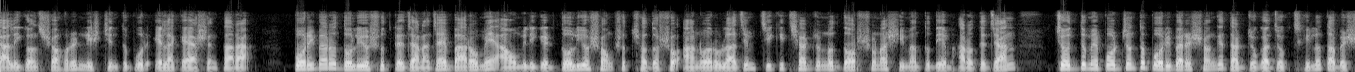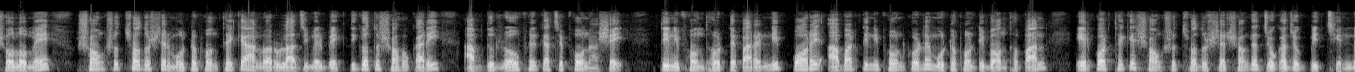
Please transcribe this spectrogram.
কালীগঞ্জ শহরের নিশ্চিন্তপুর এলাকায় আসেন তারা। পরিবার ও দলীয় সূত্রে জানা যায়, বারো মে আওয়ামী লীগের দলীয় সংসদ সদস্য আনোয়ারুল আজিম চিকিৎসার জন্য দর্শনা সীমান্ত দিয়ে ভারতে যান। চোদ্দ মে পর্যন্ত পরিবারের সঙ্গে তার যোগাযোগ ছিল, তবে ষোলো মে সংসদ সদস্যের মুঠোফোন থেকে আনোয়ারুল আজিমের ব্যক্তিগত সহকারী আব্দুর রৌফের কাছে ফোন আসে। তিনি ফোন ধরতে পারেননি। পরে আবার তিনি ফোন করলে মুঠোফোনটি বন্ধ পান। এরপর থেকে সংসদ সদস্যের সঙ্গে যোগাযোগ বিচ্ছিন্ন।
